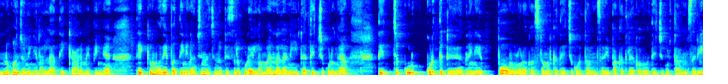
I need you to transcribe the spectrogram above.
இன்னும் கொஞ்சம் நீங்கள் நல்லா தைக்க ஆரம்பிப்பீங்க. தைக்கும் போதே பார்த்தீங்கன்னா சின்ன சின்ன பிசுறு கூட இல்லாமல் நல்லா நீட்டாக தைச்சி கொடுங்க. தைச்சி கொடு கொடுத்துட்டு நீங்கள் எப்போது உங்களோட கஸ்டமருக்கு தைச்சி கொடுத்தாலும் சரி பக்கத்தில் இருக்கவங்க தைச்சி கொடுத்தாலும் சரி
